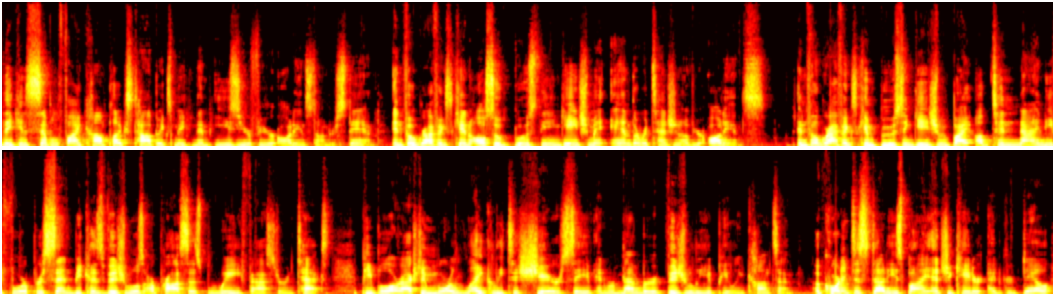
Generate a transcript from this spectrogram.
They can simplify complex topics, making them easier for your audience to understand. Infographics can also boost the engagement and the retention of your audience. Infographics can boost engagement by up to 94% because visuals are processed way faster than text. People are actually more likely to share, save, and remember visually appealing content. According to studies by educator Edgar Dale,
